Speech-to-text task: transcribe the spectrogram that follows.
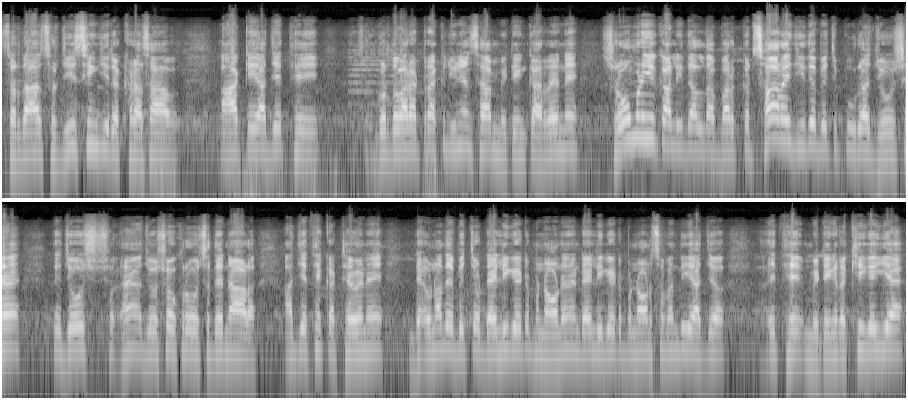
ਸਰਦਾਰ ਸੁਰਜੀਤ ਸਿੰਘ ਜੀ ਰਖੜਾ ਸਾਹਿਬ ਆ ਕੇ ਅੱਜ ਇੱਥੇ Gurdwara truck union Sahib meeting ਕਰ ਰਹੇ ਨੇ। ਸ਼੍ਰੋਮਣੀ ਅਕਾਲੀ ਦਲ ਦਾ ਵਰਕਰ ਸਾਰੇ ਜਿਹਦੇ ਵਿੱਚ ਪੂਰਾ ਜੋਸ਼ ਹੈ ਤੇ ਜੋਸ਼ ਹੈ, ਜੋਸ਼ੋ ਖਰੋਸ਼ ਦੇ ਨਾਲ ਅੱਜ ਇੱਥੇ ਇਕੱਠੇ ਹੋਏ ਨੇ। ਡੈ- ਉਹਨਾਂ ਦੇ ਵਿੱਚੋਂ ਡੈਲੀਗੇਟ ਬਣਾਉਣੇ ਨੇ। ਡੈਲੀਗੇਟ ਬਣਾਉਣ ਸੰਬੰਧੀ ਅੱਜ ਇੱਥੇ ਮੀਟਿੰਗ ਰੱਖੀ ਗਈ ਹੈ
